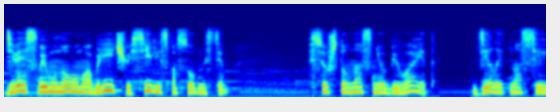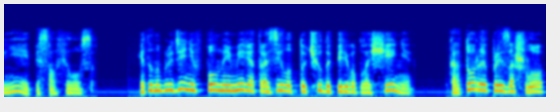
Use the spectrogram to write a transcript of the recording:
девясь своему новому обличию, силе и способностям. «Все, что нас не убивает, делает нас сильнее», — писал философ. Это наблюдение в полной мере отразило то чудо перевоплощения, которое произошло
